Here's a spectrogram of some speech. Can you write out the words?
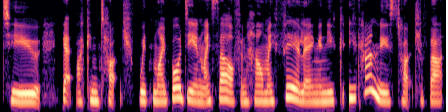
to get back in touch with my body and myself and how am I feeling and you you can lose touch of that.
